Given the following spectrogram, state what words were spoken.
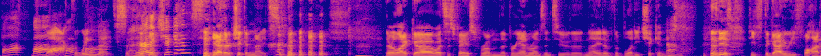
Bok, bok, Bok, the Winged bok. Knights. Are they chickens? yeah, they're chicken knights. they're like uh, what's his face from the Brienne runs into the Knight of the Bloody Chicken. He- he, the guy who he fought.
